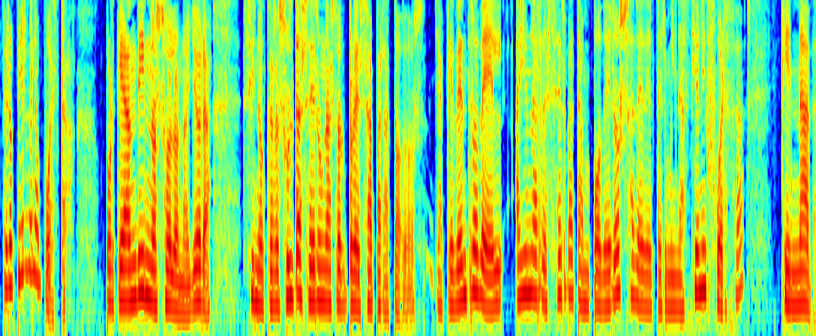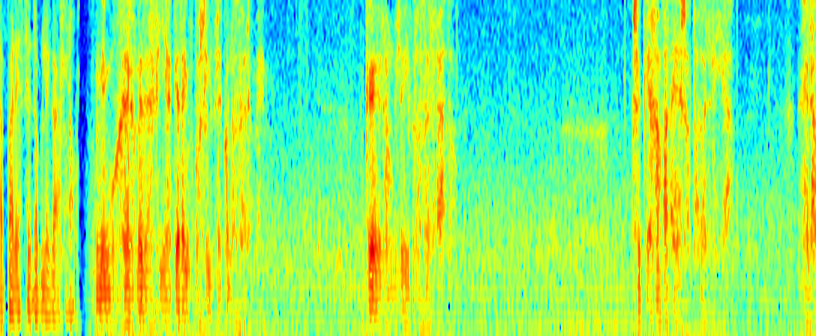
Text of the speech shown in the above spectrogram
pero pierde la apuesta, porque Andy no solo no llora, sino que resulta ser una sorpresa para todos, ya que dentro de él hay una reserva tan poderosa de determinación y fuerza que nada parece doblegarlo. Mi mujer me decía que era imposible conocerme que era un libro cerrado. Se quejaba de eso todo el día. Era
